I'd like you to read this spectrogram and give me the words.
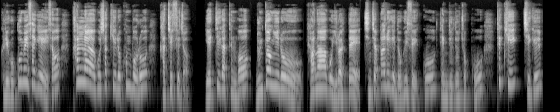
그리고 꿈의 세계에서 칼라하고 샤키르 콤보로 같이 쓰죠. 예티 같은 거 눈덩이로 변화하고 이럴 때 진짜 빠르게 녹일 수 있고 댐들도 좋고 특히 지금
